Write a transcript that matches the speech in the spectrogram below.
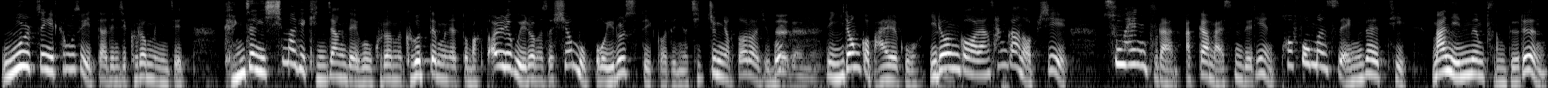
우울증이 평소에 있다든지 그러면 이제 굉장히 심하게 긴장되고 그러면 그것 때문에 또 막 떨리고 이러면서 시험 못 보고 이럴 수도 있거든요. 집중력 떨어지고. 네네네. 근데 이런 거 말고 이런 거랑 상관없이 수행 불안, 아까 말씀드린 퍼포먼스 앵자이티만 있는 분들은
